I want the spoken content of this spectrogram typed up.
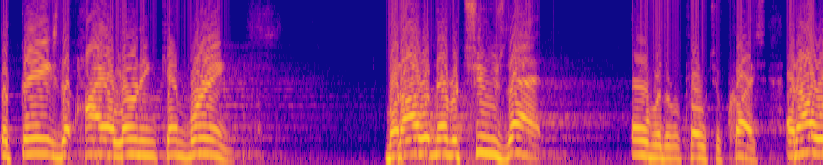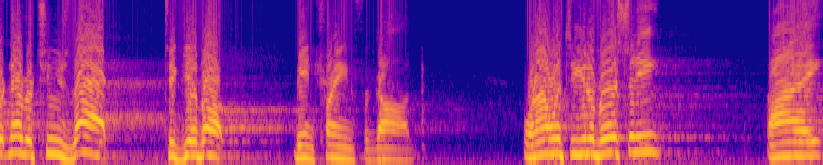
the things that higher learning can bring. But I would never choose that over the reproach of Christ. And I would never choose that to give up being trained for God. When I went to university, I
